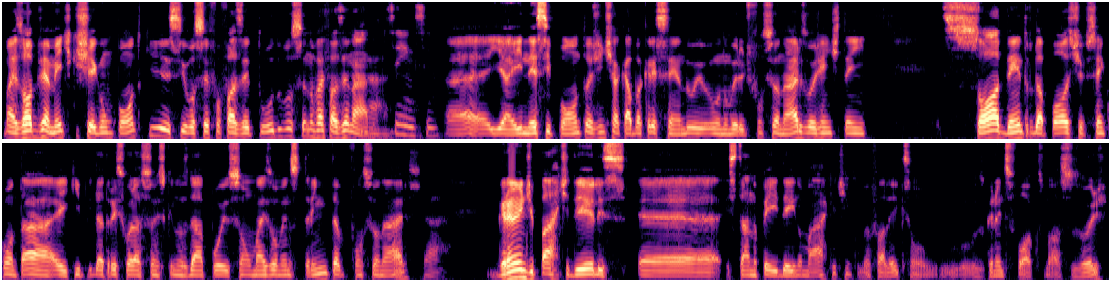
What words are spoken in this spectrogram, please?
Mas, obviamente, que chega um ponto que, se você for fazer tudo, você não vai fazer nada. Nada. Sim, sim. É, e aí, nesse ponto, a gente acaba crescendo o número de funcionários. Hoje a gente tem, só dentro da Positive, sem contar a equipe da Três Corações que nos dá apoio, são mais ou menos 30 funcionários. Tá. Grande parte deles é, está no P&D e no marketing, como eu falei, que são os grandes focos nossos hoje.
